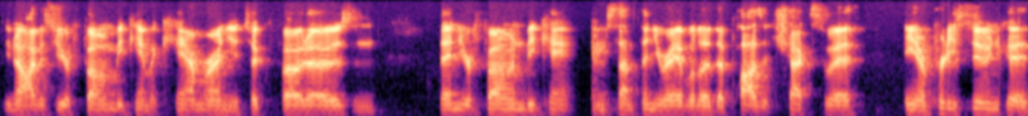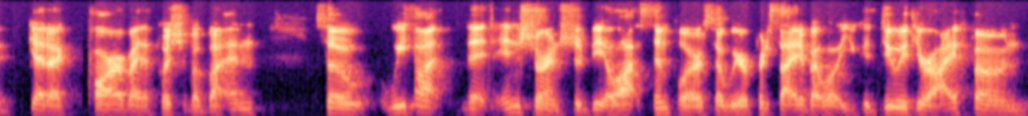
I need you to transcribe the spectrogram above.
you know, obviously your phone became a camera and you took photos, and then your phone became something you were able to deposit checks with. You know, pretty soon you could get a car by the push of a button. So we thought that insurance should be a lot simpler. So we were pretty excited about what you could do with your iPhone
